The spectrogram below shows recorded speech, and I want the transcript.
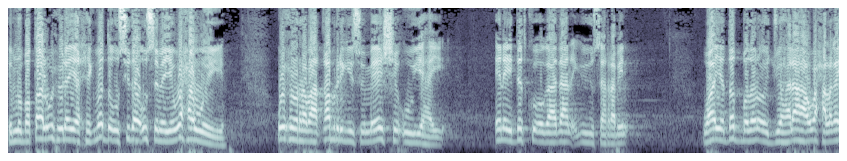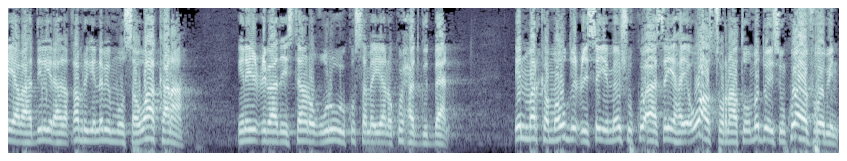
ibnu bataal wuxuu leeyahay xikmadda uu sidaa u sameeyey waxaa weeye wuxuu rabaa qabrigiisu meesha uu yahay inay dadku ogaadaan yuusan rabin. Waayo dad badan oo juhalaha waxaa laga yaabaa haddii la yidhahdo qabrigii nebi muuse waa kana inay cibaadaystaan oo quluwi ku sameeyaan oo ku xadgudbaan. In marka mowdiciisa iyo meeshuu ku aasan yahay oo u asturnaato ummaddu aysan ku aafoobin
